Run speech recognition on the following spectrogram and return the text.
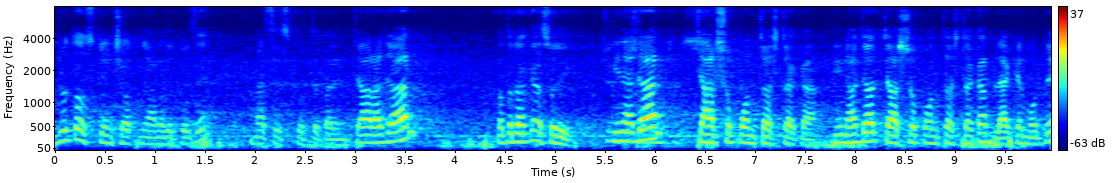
দ্রুত স্ক্রিনশট নিয়ে আমাদের পেজে মেসেজ করতে পারেন। চার হাজার কত টাকা? সরি তিন হাজার চারশো পঞ্চাশ টাকা। তিন হাজার চারশো পঞ্চাশ টাকা ব্ল্যাকের মধ্যে।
